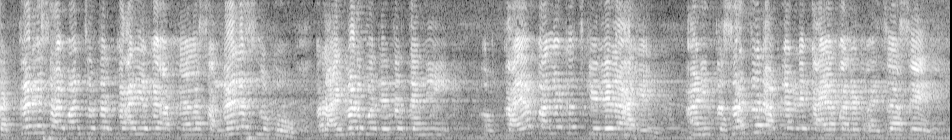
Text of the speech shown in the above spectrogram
तटकरे साहेबांचं तर कार्य काय आपल्याला सांगायलाच नको. रायगडमध्ये तर त्यांनी कायापालटच केलेला आहे. आणि तसाच जर आपल्याकडे कायापालट व्हायचं असेल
